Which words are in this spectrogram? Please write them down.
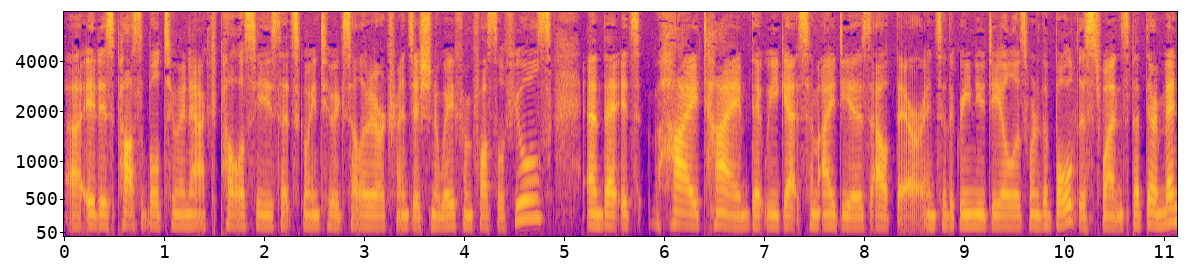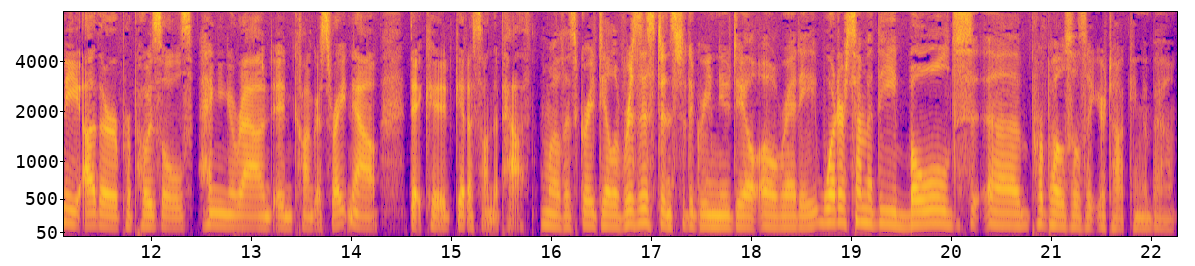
uh, it is possible to enact policies that's going to accelerate our transition away from fossil fuels, and that it's high time that we get some ideas out there. And so the Green New Deal is one of the boldest ones, but there are many other proposals hanging around in Congress right now that could get us on the path. Well, there's a great deal of resistance to the Green New Deal already. What are some of the bold uh, proposals that you're talking about?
